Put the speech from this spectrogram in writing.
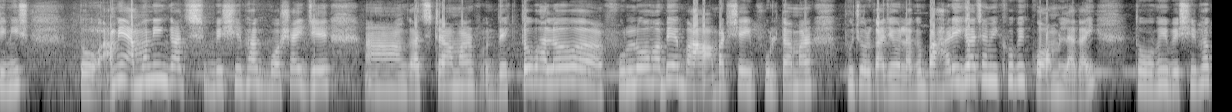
জিনিস। তো আমি এমনই গাছ বেশিরভাগ বসাই যে গাছটা আমার দেখতেও ভালো ফুলও হবে বা আবার সেই ফুলটা আমার পুজোর কাজেও লাগে। বাহারি গাছ আমি খুবই কম লাগাই, তো আমি বেশিরভাগ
